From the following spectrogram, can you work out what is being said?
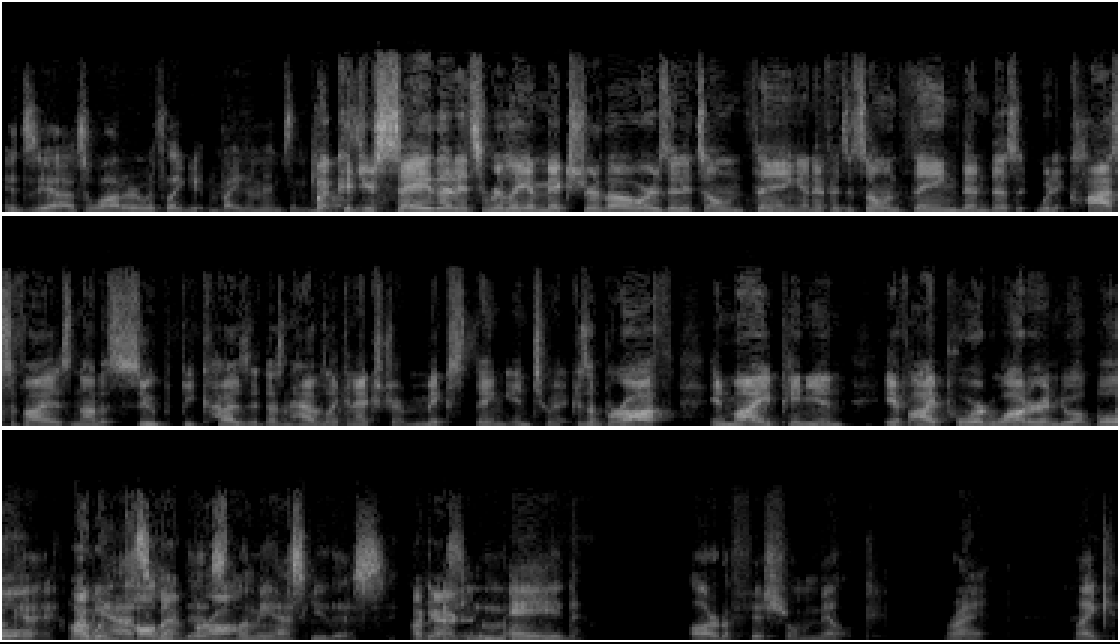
it's yeah, it's water with like vitamins and. But could you say that it's really a mixture though, or is it its own thing? And if it's its own thing, then does it would it classify as not a soup because it doesn't have like an extra mixed thing into it? Because a broth, in my opinion, if I poured water into a bowl, Okay, I wouldn't call that this. broth. Let me ask you this: Okay, if okay. you made artificial milk, right? Like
